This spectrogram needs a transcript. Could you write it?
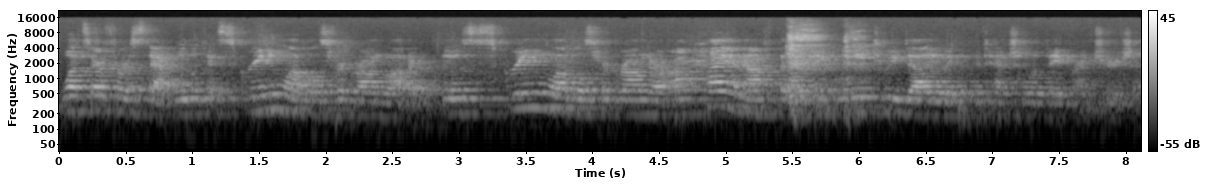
what's our first step? We look at screening levels for groundwater. Those screening levels for groundwater are high enough that I think we need to evaluate the potential of vapor intrusion.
